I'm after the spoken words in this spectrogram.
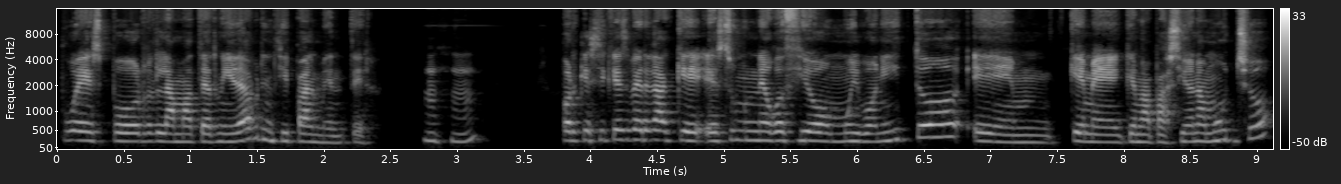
Pues por la maternidad principalmente. Porque sí que es verdad que es un negocio muy bonito, em, que, me, que me apasiona mucho,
